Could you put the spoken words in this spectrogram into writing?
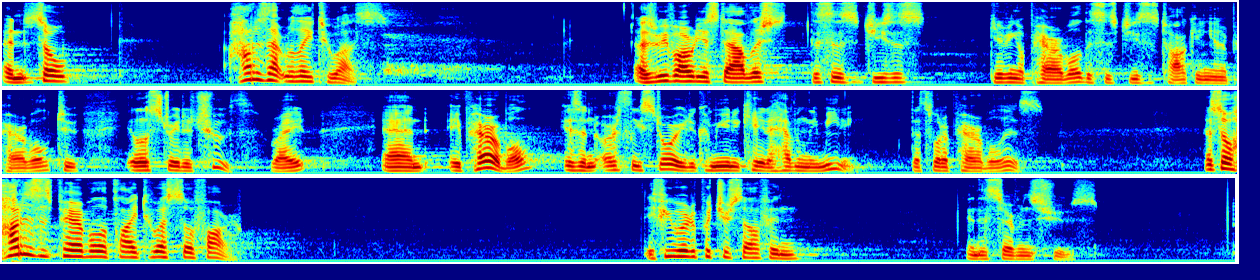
And so, how does that relate to us? As we've already established, this is Jesus giving a parable. This is Jesus talking in a parable to illustrate a truth, right? And a parable is an earthly story to communicate a heavenly meaning. That's what a parable is. And so, how does this parable apply to us so far? If you were to put yourself in, in the servant's shoes,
